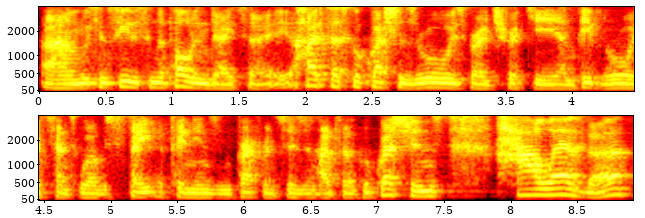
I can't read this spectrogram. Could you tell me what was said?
Um, we can see this in the polling data. Hypothetical questions are always very tricky, and people always tend to work with state opinions and preferences in hypothetical questions. However,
